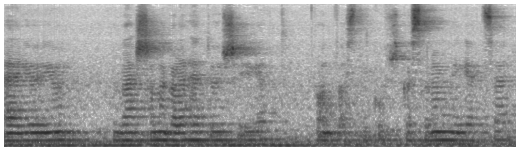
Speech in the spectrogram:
eljöjjön, lássa meg a lehetőséget. Fantasztikus. Köszönöm még egyszer.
